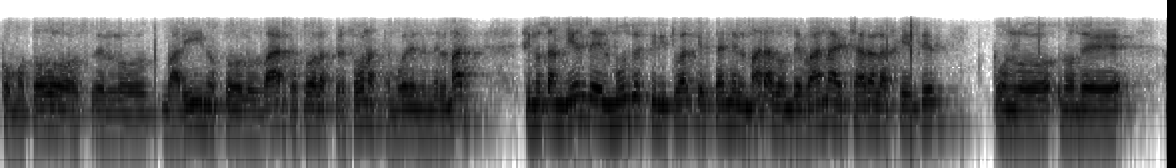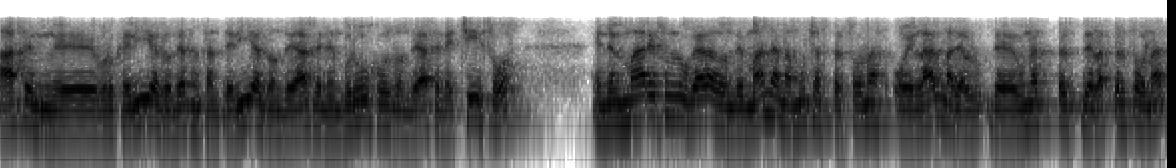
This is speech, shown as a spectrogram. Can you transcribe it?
como todos los marinos, todos los barcos, todas las personas que mueren en el mar, sino también del mundo espiritual que está en el mar, a donde van a echar a las gentes con lo, donde hacen eh, brujerías, donde hacen santerías, donde hacen embrujos, donde hacen hechizos. En el mar es un lugar a donde mandan a muchas personas o el alma de, de, una, de las personas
